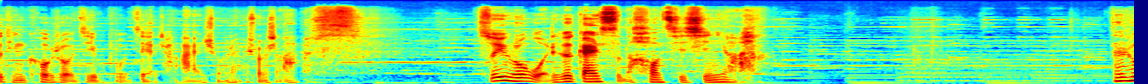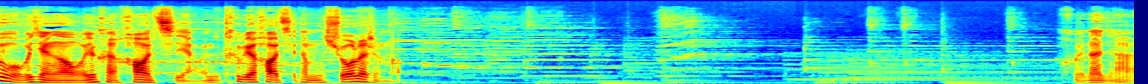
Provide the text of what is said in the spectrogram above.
不停扣手机不检查，爱说啥说啥。所以说我这个该死的好奇心呀！但是我不行啊，我就很好奇啊，我就特别好奇他们说了什么。回到家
